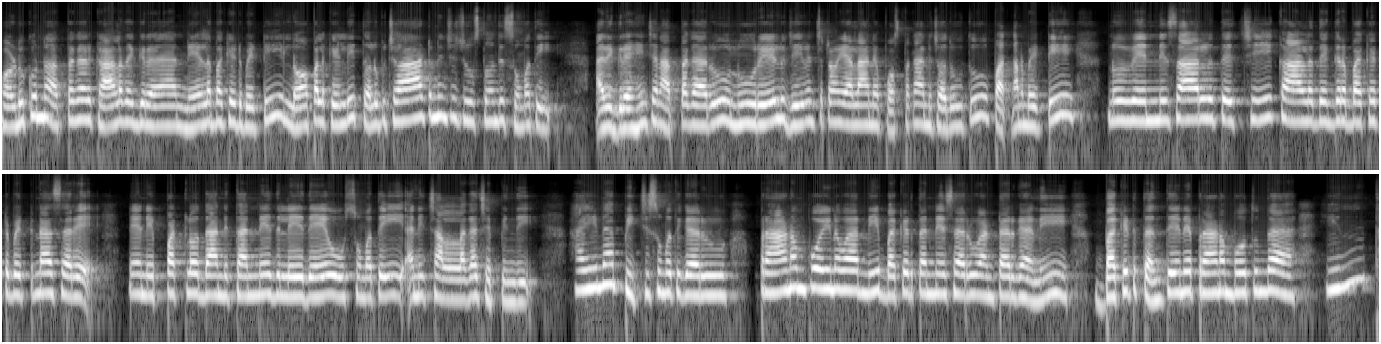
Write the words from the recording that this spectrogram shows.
పడుకున్న అత్తగారి కాళ్ళ దగ్గర నీళ్ళ బకెట్ పెట్టి లోపలికెళ్ళి తలుపు చాటు నుంచి చూస్తోంది సుమతి. అది గ్రహించిన అత్తగారు నూరేళ్ళు జీవించటం ఎలా? అనే పుస్తకాన్ని చదువుతూ పక్కన పెట్టి నువ్వెన్నిసార్లు తెచ్చి కాళ్ళ దగ్గర బకెట్ పెట్టినా సరే నేను ఇప్పట్లో దాన్ని తన్నేది లేదే ఓ సుమతి అని చల్లగా చెప్పింది. అయినా పిచ్చి సుమతి గారు ప్రాణం పోయిన వారిని బకెట్ తన్నేశారు అంటారు కానీ బకెట్ తంతేనే ప్రాణం పోతుందా? ఇంత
